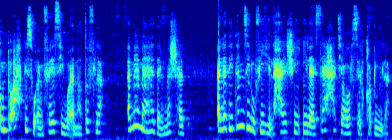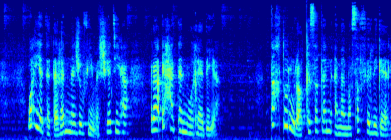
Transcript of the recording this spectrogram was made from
كنت أحبس أنفاسي وأنا طفلة أمام هذا المشهد الذي تنزل فيه الحاشي إلى ساحة عرس القبيلة وهي تتغنج في مشيتها رائحة وغادية. تخطر راقصة أمام صف الرجال.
